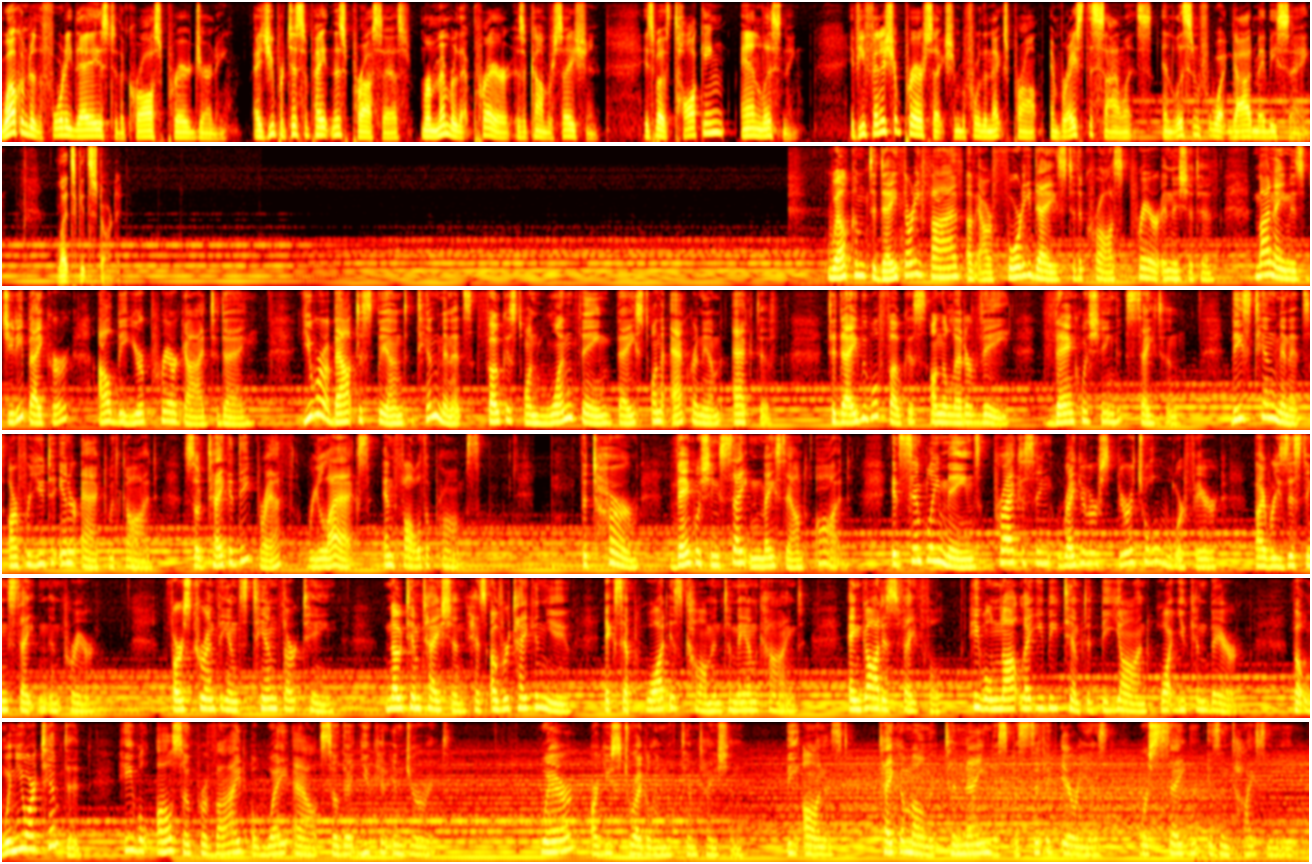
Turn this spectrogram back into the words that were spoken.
Welcome to the 40 Days to the Cross prayer journey. As you participate in this process, remember that prayer is a conversation. It's both talking and listening. If you finish your prayer section before the next prompt, embrace the silence and listen for what God may be saying. Let's get started. Welcome to day 35 of our 40 Days to the Cross prayer initiative. My name is Judy Baker. I'll be your prayer guide today. You are about to spend 10 minutes focused on one theme based on the acronym ACTIVE. Today we will focus on the letter V, vanquishing Satan. These 10 minutes are for you to interact with God. So take a deep breath, relax, and follow the prompts. The term vanquishing Satan may sound odd. It simply means practicing regular spiritual warfare by resisting Satan in prayer. 1 Corinthians 10:13 No temptation has overtaken you except what is common to mankind, and God is faithful. He will not let you be tempted beyond what you can bear. But when you are tempted, he will also provide a way out so that you can endure it. Where are you struggling with temptation? Be honest. Take a moment to name the specific areas where Satan is enticing you.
